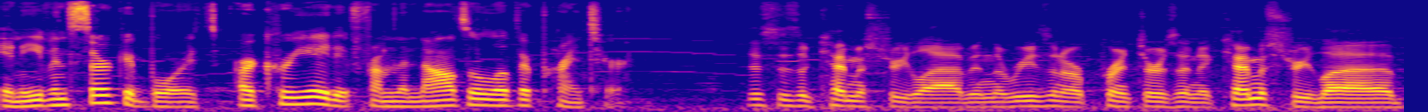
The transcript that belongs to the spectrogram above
and even circuit boards are created from the nozzle of a printer. This is a chemistry lab, and the reason our printer's in a chemistry lab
